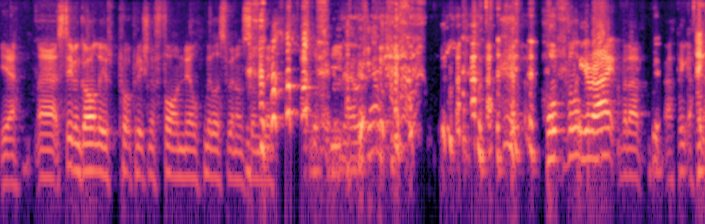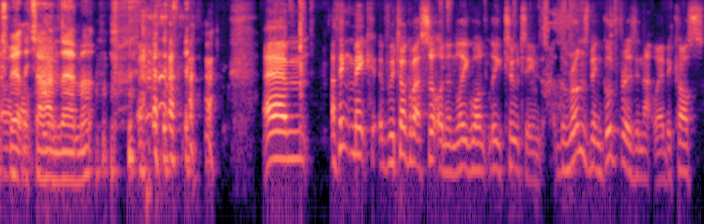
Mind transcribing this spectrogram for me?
Yeah. Uh, Stephen Gauntley has put a prediction of 4 nil Millers win on Sunday. There we go. Hopefully you're right, but I, I think I think Expertly timed there, Matt. um, I think Mick, if we talk about Sutton and League One, League Two teams, the run's been good for us in that way because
